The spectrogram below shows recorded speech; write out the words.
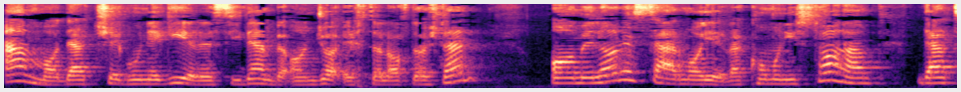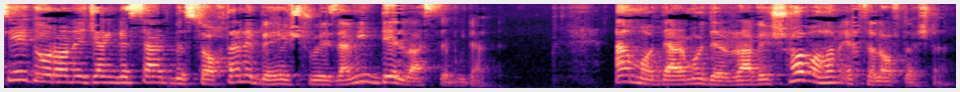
اما در چگونگی رسیدن به آنجا اختلاف داشتند عاملان سرمایه و کمونیست ها هم در طی دوران جنگ سرد به ساختن بهشت روی زمین دل بسته بودند. اما در مورد روش ها با هم اختلاف داشتند.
